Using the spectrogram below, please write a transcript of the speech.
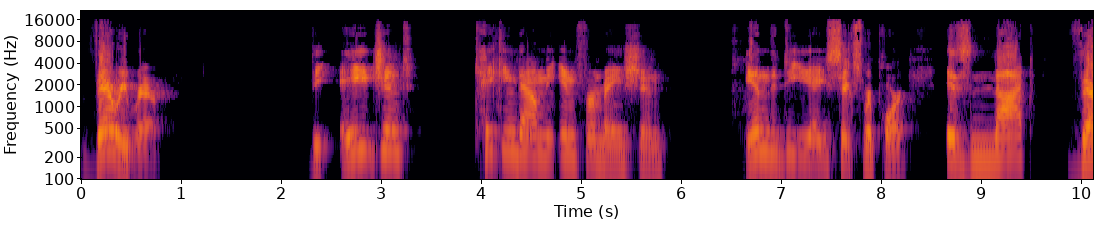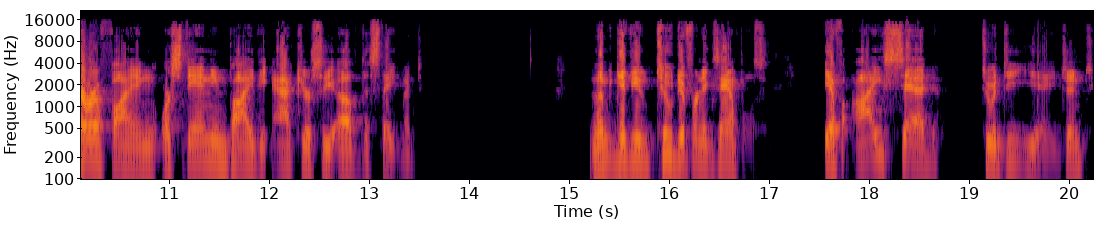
very rare, the agent taking down the information in the DEA 6 report is not verifying or standing by the accuracy of the statement. Let me give you two different examples. If I said to a DEA agent,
